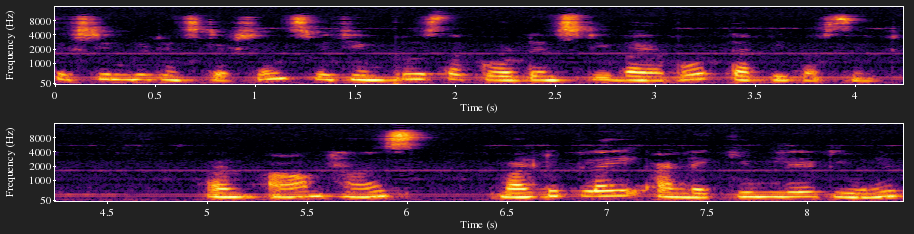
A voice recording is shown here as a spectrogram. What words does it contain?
16-bit instructions which improves the code density by about 30%. And ARM has multiply and accumulate unit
